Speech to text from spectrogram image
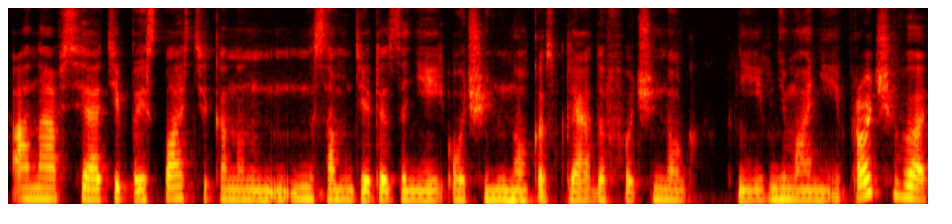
она вся типа из пластика, но на самом деле за ней очень много взглядов, очень много к ней внимания и прочего.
